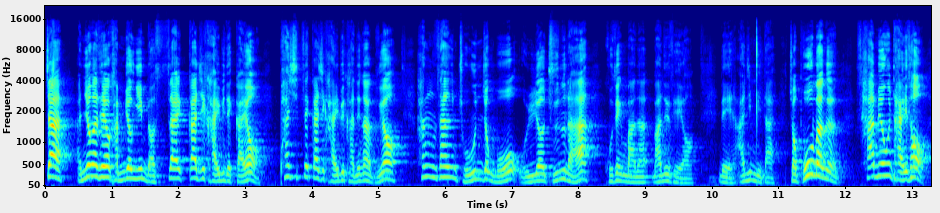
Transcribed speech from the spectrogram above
자, 안녕하세요. 간병인 몇 살까지 가입이 될까요? 80세까지 가입이 가능하고요. 항상 좋은 정보 올려주느라 고생 많아, 많으세요. 네, 아닙니다. 저 보험왕은 사명을 다해서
